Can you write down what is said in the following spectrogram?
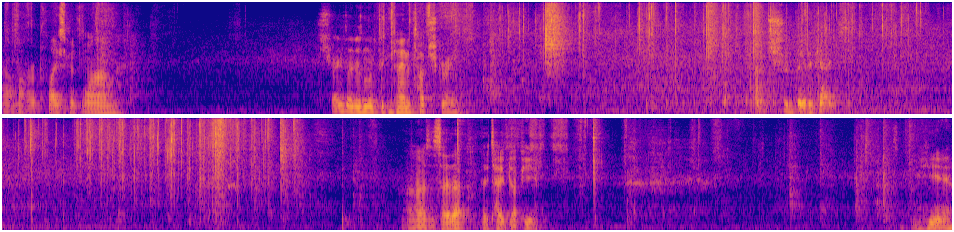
Now my replacement one strangely doesn't look to contain a touchscreen. Should be the case. And as I say that, they're taped up here. So from here,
